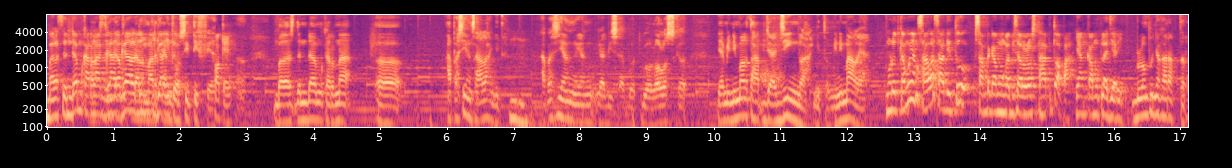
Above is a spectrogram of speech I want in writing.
Balas dendam karena Balas dendam gagal di dalam tiga artian itu. positif ya. Oke. Uh, Balas dendam karena uh, apa sih yang salah gitu? Hmm. Apa sih yang yang nggak bisa buat gue lolos ke ya minimal tahap judging lah gitu minimal ya. Menurut kamu yang salah saat itu sampai kamu nggak bisa lolos tahap itu apa? Yang kamu pelajari? Belum punya karakter.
